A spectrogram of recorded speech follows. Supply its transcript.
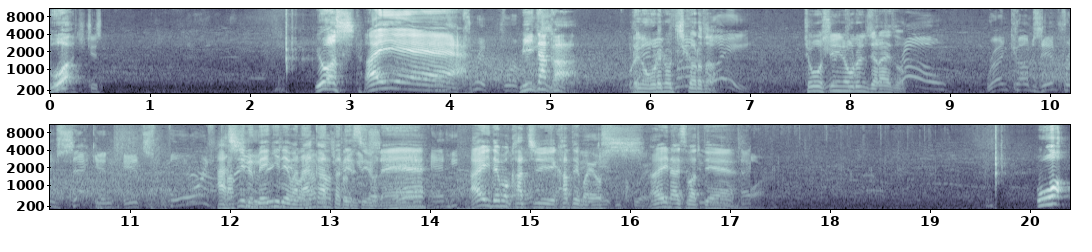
うわよしあいえ見たか。俺が俺の力だ。調子に乗るんじゃないぞ。走るべきではなかったですよね。はいでも勝ち勝てばよし。はいナイスバッティンうわ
